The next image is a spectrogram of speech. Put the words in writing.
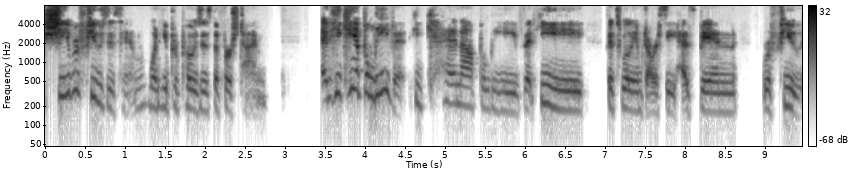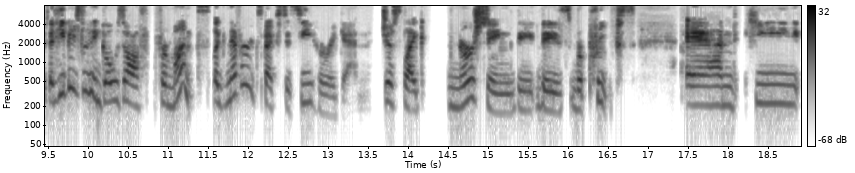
She refuses him when he proposes the first time. And he can't believe it. He cannot believe that he, Fitzwilliam Darcy, has been refused. That he basically goes off for months, like never expects to see her again, just like nursing the, these reproofs. And he,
